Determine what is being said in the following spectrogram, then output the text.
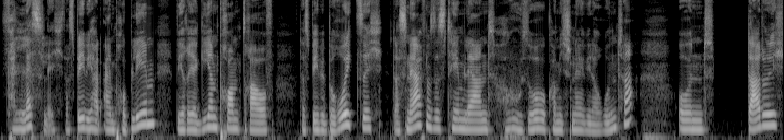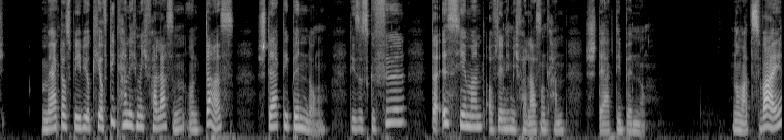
verlässlich. Das Baby hat ein Problem, wir reagieren prompt drauf. Das Baby beruhigt sich, das Nervensystem lernt, oh, so komme ich schnell wieder runter. Und dadurch merkt das Baby, okay, auf die kann ich mich verlassen und das stärkt die Bindung. Dieses Gefühl, da ist jemand, auf den ich mich verlassen kann, stärkt die Bindung. Nummer zwei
